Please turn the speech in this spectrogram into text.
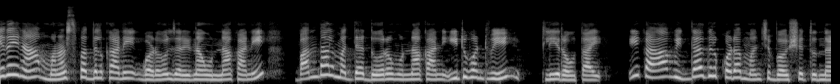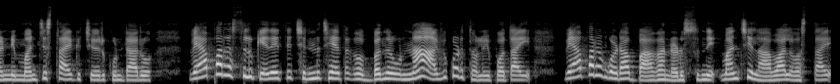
ఏదైనా మనస్పర్ధలు కానీ గొడవలు జరిగినా ఉన్నా కానీ బంధాల మధ్య దూరం ఉన్నా కానీ ఇటువంటివి క్లియర్ అవుతాయి. ఇక విద్యార్థులు కూడా మంచి భవిష్యత్తు ఉందండి. మంచి స్థాయికి చేరుకుంటారు. వ్యాపారస్తులకు ఏదైతే చిన్న చేతగా ఇబ్బందులు ఉన్నా అవి కూడా తొలగిపోతాయి. వ్యాపారం కూడా బాగా నడుస్తుంది. మంచి లాభాలు వస్తాయి.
